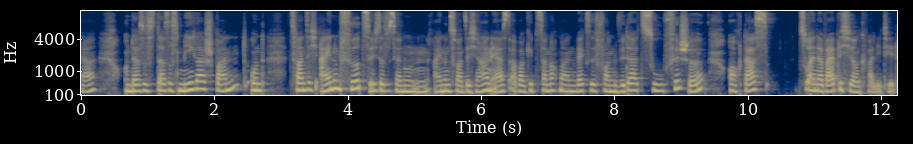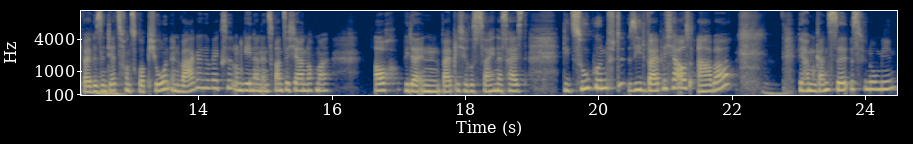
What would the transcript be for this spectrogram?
Ja, und das ist, das ist mega spannend. Und 2041, das ist ja nun in 21 Jahren erst, aber gibt es dann nochmal einen Wechsel von Widder zu Fische. Auch das zu einer weiblicheren Qualität, weil wir sind jetzt von Skorpion in Waage gewechselt und gehen dann in 20 Jahren nochmal auch wieder in ein weiblicheres Zeichen. Das heißt, die Zukunft sieht weiblicher aus, aber wir haben ein ganz seltenes Phänomen.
